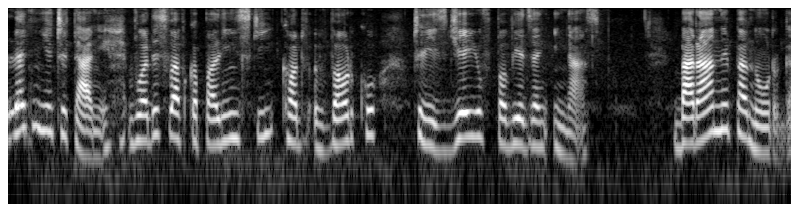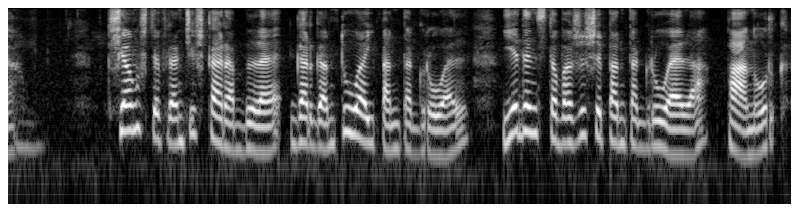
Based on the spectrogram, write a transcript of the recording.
Letnie czytanie. Władysław Kopaliński, Kot w worku, czyli z dziejów, powiedzeń i nazw. Barany Panurga. W książce Franciszka Rabelais Gargantua i Pantagruel jeden z towarzyszy Pantagruela, Panurg,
